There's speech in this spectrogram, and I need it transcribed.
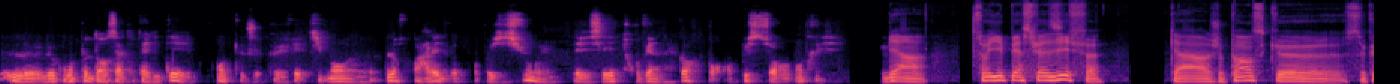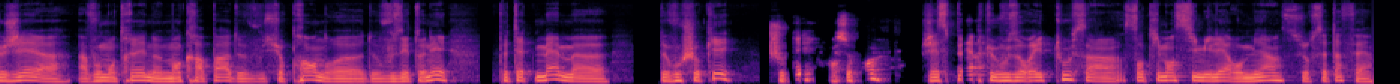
le groupe dans sa totalité. Par contre, je peux effectivement euh, leur parler de votre proposition et, et essayer de trouver un accord pour qu'on puisse se rencontrer. Bien, soyez persuasif, car je pense que ce que j'ai à, à vous montrer ne manquera pas de vous surprendre, euh, de vous étonner, peut-être même euh, de vous choquer. Choqué à ce point J'espère que vous aurez tous un sentiment similaire au mien sur cette affaire.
